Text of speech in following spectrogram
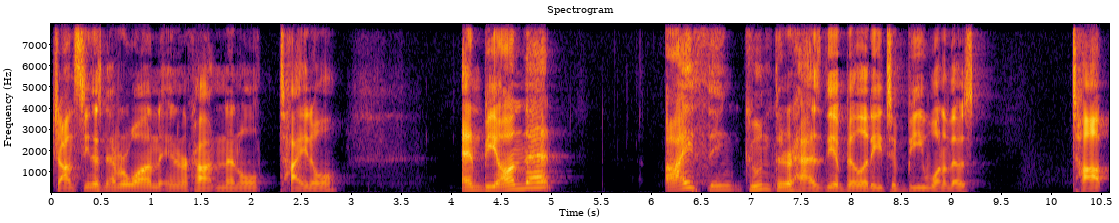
John Cena's never won Intercontinental title. And beyond that, I think Gunther has the ability to be one of those top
